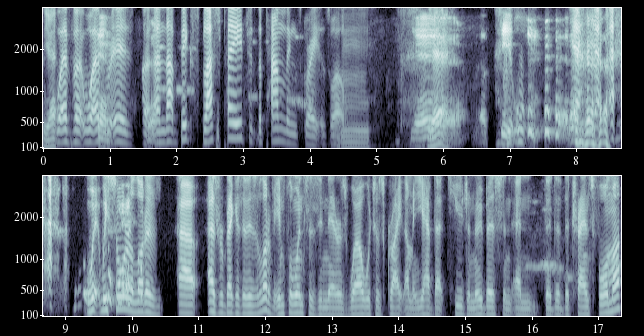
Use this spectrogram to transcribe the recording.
yeah. whatever whatever 10, it is. But yeah. and that big splash page with the paneling's great as well. Mm. Yeah. Yeah. Yeah, Yeah, yeah. we, we saw a lot of uh, as Rebecca said, there's a lot of influences in there as well, which was great. I mean, you have that huge Anubis and and the the, the Transformer.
